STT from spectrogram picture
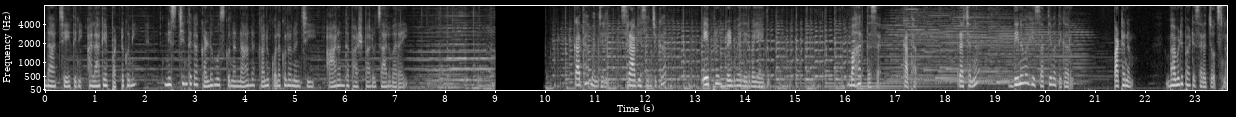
నా చేతిని అలాగే పట్టుకుని నిశ్చింతగా కళ్ళు మూసుకున్న నాన్న కనుకొలకుల నుంచి ఆనంద బాష్పాలు చాలువారాయి. కథామంజరి శ్రావ్య సంచిక ఏప్రిల్ రెండు వేల ఇరవై ఐదు. మహర్దశ కథ. రచన దినవహి సత్యవతి గారు. పఠనం భమిడిపాటి శరజ్జోత్స్న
